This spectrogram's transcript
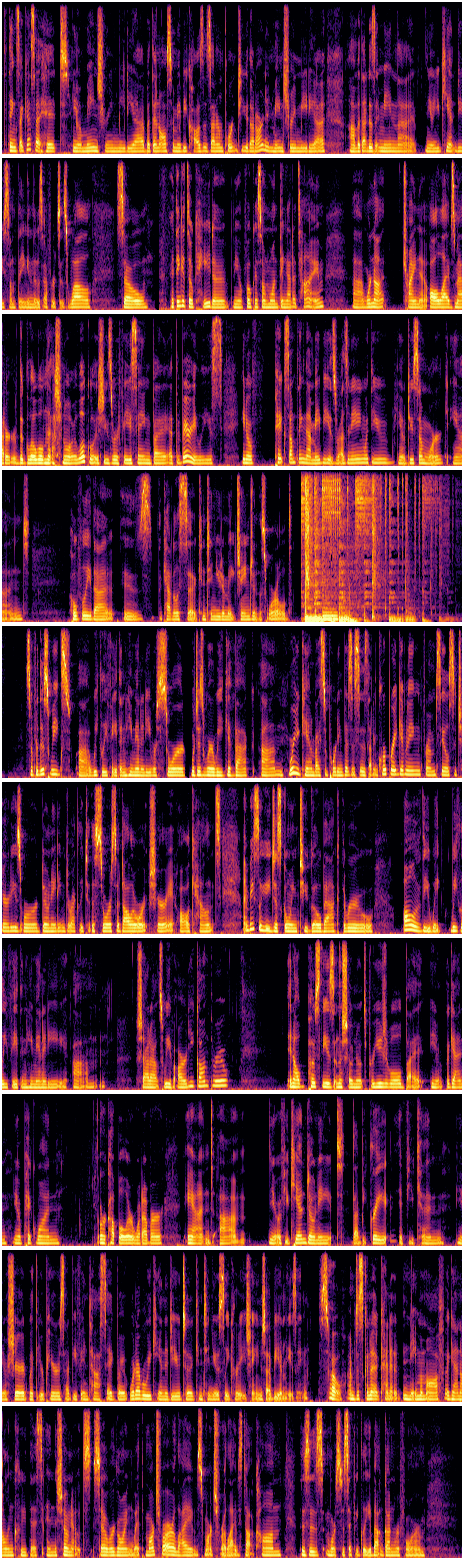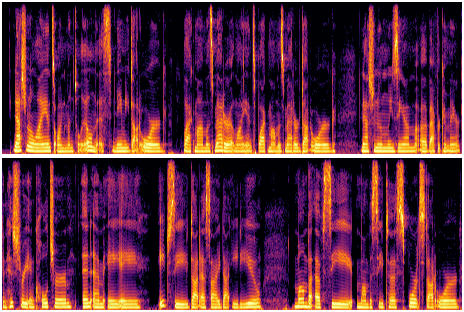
things, I guess, that hit, you know, mainstream media, but then also maybe causes that are important to you that aren't in mainstream media. Um, but that doesn't mean that, you know, you can't do something in those efforts as well. So, I think it's okay to, you know, focus on one thing at a time. Uh, we're not trying to all lives matter the global, national, or local issues we're facing, but at the very least, you know, pick something that maybe is resonating with you, you know, do some work and hopefully that is the catalyst to continue to make change in this world. So, for this week's uh, weekly Faith and Humanity Restored, which is where we give back um, where you can by supporting businesses that incorporate giving from sales to charities or donating directly to the source, a dollar or share, it all counts. I'm basically just going to go back through all of the week- weekly Faith and Humanity um, shout outs we've already gone through. And I'll post these in the show notes per usual, but you know, again, you know, pick one or a couple or whatever. And, um, you know, if you can donate, that'd be great. If you can, you know, share it with your peers, that'd be fantastic. But whatever we can to do to continuously create change, that'd be amazing. So I'm just going to kind of name them off. Again, I'll include this in the show notes. So we're going with March for Our Lives, marchforourlives.com. This is more specifically about gun reform. National Alliance on Mental Illness, NAMI.org. Black Mamas Matter Alliance, blackmamasmatter.org, National Museum of African American History and Culture, nmaahc.si.edu, Mamba FC, mambacitasports.org,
